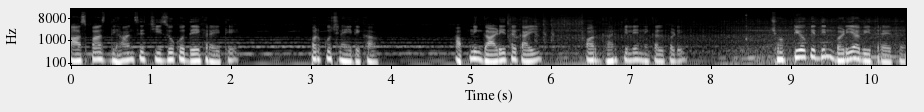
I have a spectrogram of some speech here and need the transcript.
आसपास ध्यान से चीज़ों को देख रही थी, पर कुछ नहीं दिखा। अपनी गाड़ी तक आई और घर के लिए निकल पड़ी। छुट्टियों के दिन बढ़िया बीत रहे थे,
